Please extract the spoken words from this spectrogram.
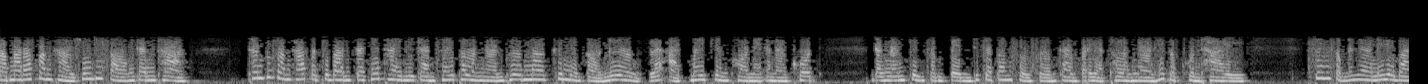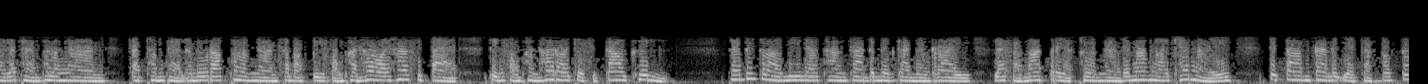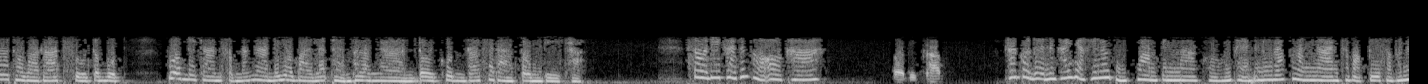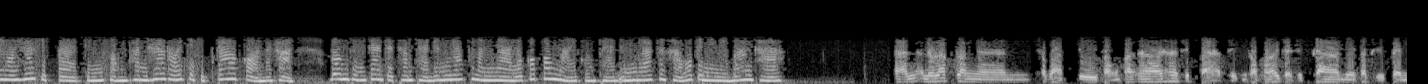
ลับมารับฟังข่าวช่วงที่สองกันค่ะ ท่านผู้ฟังคะปัจจุบันประเทศไทยมีการใช้พลังงานเพิ่มมากขึ้นอย่างต่อเนื่อง และอาจไม่เพียงพอในอนาคต ดังนั้นจึงจำเป็นที่จะต้องส่งเสริมการประหยัดพลังงานให้กับคนไทย ซึ่งสำนักงานนโยบายและแผนพลังงาน จัดทำแผนอนุรักษ์พลังงานฉบับปี 2558 ถึง 2579 ขึ้น แผนดังกล่าวมีแนวทางการดำเนินการอย่างไร และสามารถประหยัดพลังงานได้มากน้อยแค่ไหน ติดตามรายละเอียดจากดรทวรัตน์สูตบุตรผู้อำนวยการสำนักงานนโยบายและแผนพลังงาน โดยคุณรัชดาตรงดีค่ะ สวัสดีค่ะท่านผออคะสวัสดีครับค่ะก่อนอื่นนะคะ อยากให้เล่าถึงความเป็นมาของแผนอนุรักษ์พลังงานฉบับปี 2558 ถึง 2579 ก่อนนะคะ รวมถึงการจัดทำแผนอนุรักษ์พลังงาน แล้วก็เป้าหมายของแผนอนุรักษ์ค่ะว่าเป็นยังไงบ้างคะ แผนอนุรักษ์พลังงานฉบับปี 2558 ถึง 2579 เนี่ยก็ถือเป็น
